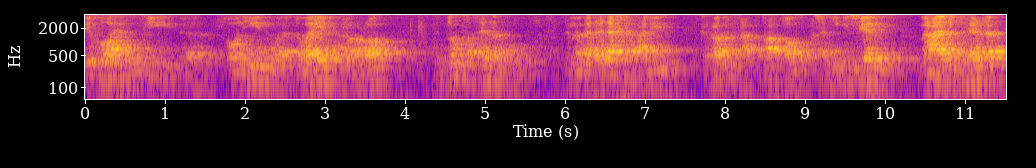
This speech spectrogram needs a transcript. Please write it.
في قواعد وفي آه، قوانين ولوائح وقرارات بتنسق هذا الموضوع. لما بدأ ادخل عليه الراجل بتاع القطاع الخاص عشان يجي يشارك معانا في هذا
